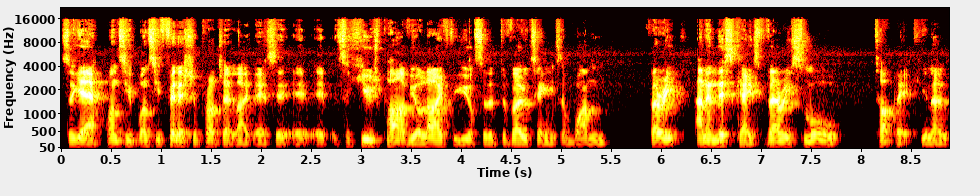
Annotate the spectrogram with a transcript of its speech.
so yeah, once you once you finish a project like this, it, it, it's a huge part of your life that you're sort of devoting to one very, and in this case, very small topic. You know,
